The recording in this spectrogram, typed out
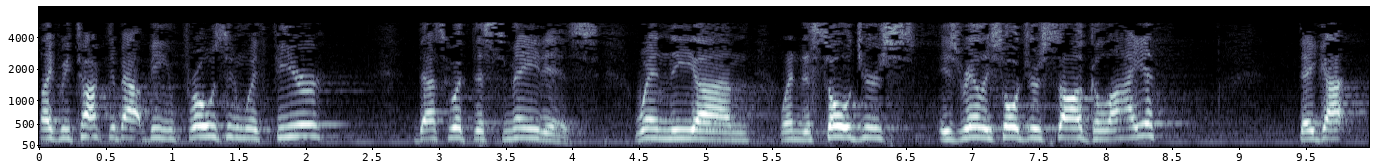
like we talked about being frozen with fear. That's what dismayed is. When the, um, when the soldiers, Israeli soldiers saw Goliath, they got,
